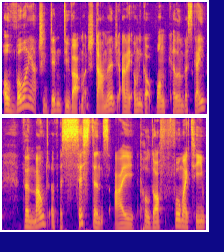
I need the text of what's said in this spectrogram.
although I actually didn't do that much damage, and I only got one kill in this game, the amount of assistance I pulled off for my team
